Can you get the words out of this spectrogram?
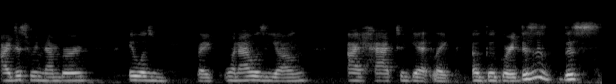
I just remembered it was like when I was young, I had to get like a good grade. This is this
